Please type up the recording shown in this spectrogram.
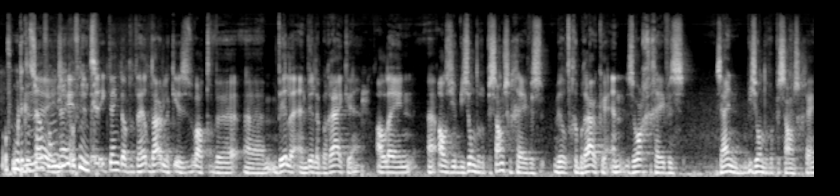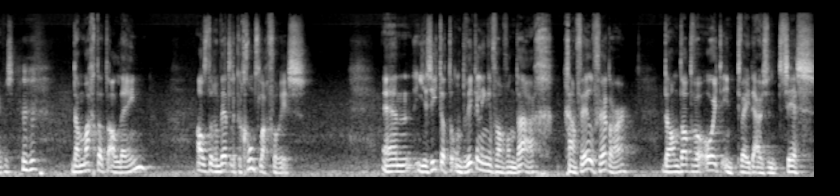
Of moet ik het zo voor me zien of niet? Ik denk dat het heel duidelijk is wat we uh, willen en willen bereiken. Alleen uh, als je bijzondere persoonsgegevens wilt gebruiken en zorggegevens zijn bijzondere persoonsgegevens, mm -hmm. dan mag dat alleen als er een wettelijke grondslag voor is. En je ziet dat de ontwikkelingen van vandaag gaan veel verder dan dat we ooit in 2006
